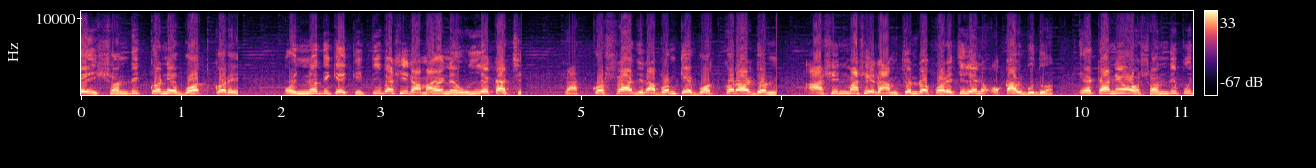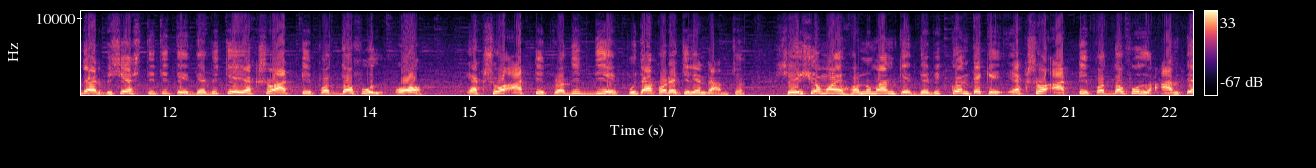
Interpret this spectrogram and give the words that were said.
এই সন্ধিক্ষণে বধ করে। অন্যদিকে কীর্তিবাসী রামায়ণে উল্লেখ আছে, রাক্ষসরাজ রাবণকে বধ করার জন্য আশ্বিন মাসে রামচন্দ্র করেছিলেন অকাল বুধন। এখানেও সন্ধি পূজার বিশেষ তিথিতে দেবীকে একশো আটটি পদ্মফুল ও একশো আটটি প্রদীপ দিয়ে পূজা করেছিলেন রামচন্দ্র। সেই সময় হনুমানকে দেবীক্ষণ থেকে একশো আটটি পদ্মফুল আনতে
